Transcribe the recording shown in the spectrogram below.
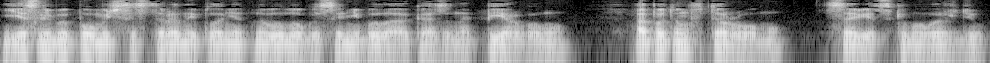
Если бы помощь со стороны планетного логоса не была оказана первому, а потом второму советскому вождю,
